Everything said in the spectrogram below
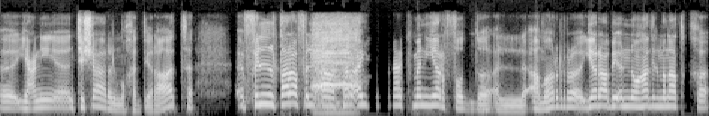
يعني انتشار المخدرات. في الطرف الآخر أيضا هناك من يرفض الأمر يرى بأنه هذه المناطق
